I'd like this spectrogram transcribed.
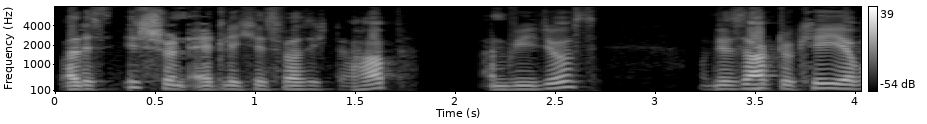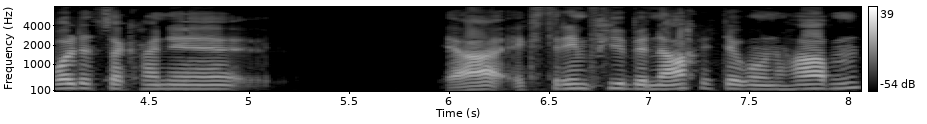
weil es ist schon etliches, was ich da habe an Videos, und ihr sagt, okay, ihr wollt jetzt da keine, ja, extrem viel Benachrichtigungen haben,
